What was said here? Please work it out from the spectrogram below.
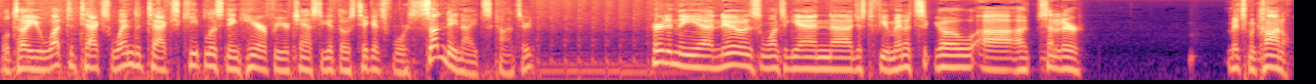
We'll tell you what to text, when to text. Keep listening here for your chance to get those tickets for Sunday night's concert. Heard in the uh, news once again uh, just a few minutes ago, uh, Senator Mitch McConnell,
